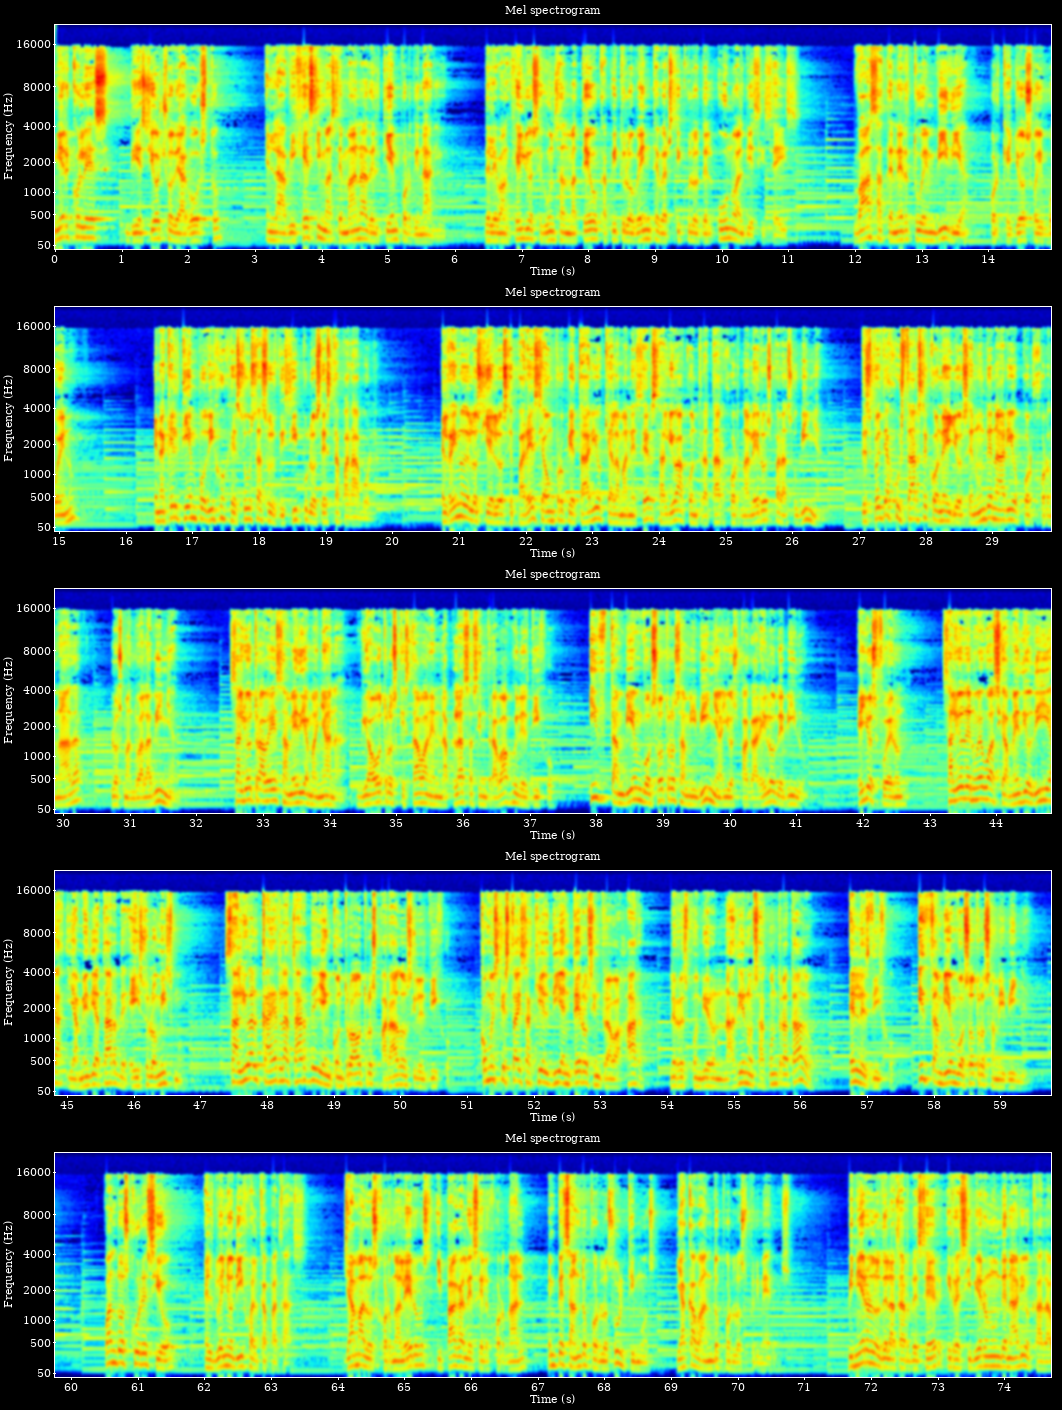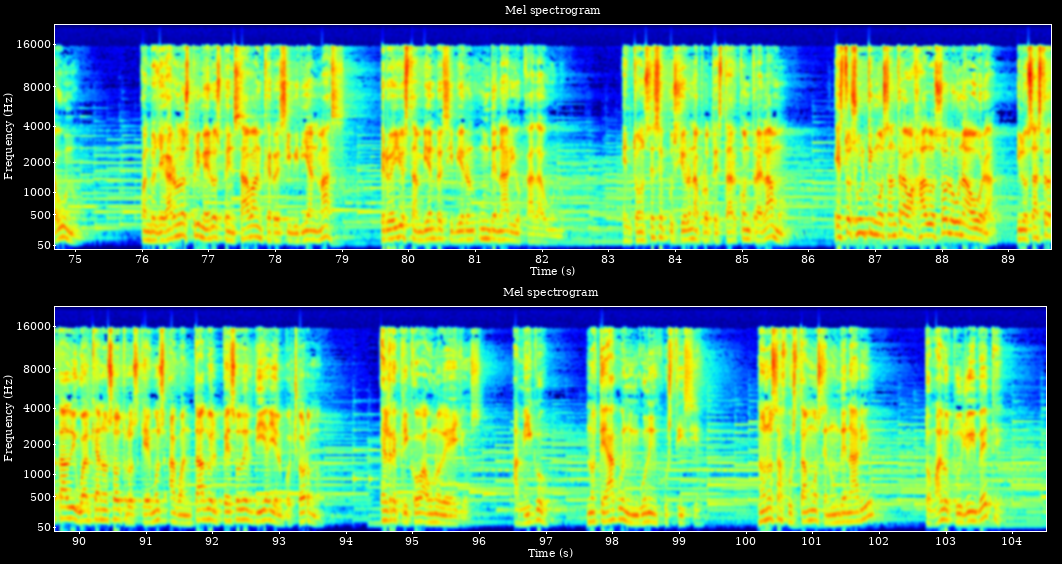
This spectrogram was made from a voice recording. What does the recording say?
Miércoles 18 de agosto, en la vigésima semana del tiempo ordinario, del Evangelio según San Mateo capítulo 20 versículos del 1 al 16. ¿Vas a tener tu envidia porque yo soy bueno? En aquel tiempo dijo Jesús a sus discípulos esta parábola. El reino de los cielos se parece a un propietario que al amanecer salió a contratar jornaleros para su viña Después de ajustarse con ellos en un denario por jornada, los mandó a la viña. Salió otra vez a media mañana, vio a otros que estaban en la plaza sin trabajo y les dijo, Id también vosotros a mi viña y os pagaré lo debido. Ellos fueron. Salió de nuevo hacia mediodía y a media tarde e hizo lo mismo. Salió al caer la tarde y encontró a otros parados y les dijo, ¿Cómo es que estáis aquí el día entero sin trabajar? Le respondieron, nadie nos ha contratado. Él les dijo, Id también vosotros a mi viña. Cuando oscureció, el dueño dijo al capataz, Llama a los jornaleros y págales el jornal, empezando por los últimos y acabando por los primeros. Vinieron los del atardecer y recibieron un denario cada uno. Cuando llegaron los primeros pensaban que recibirían más, pero ellos también recibieron un denario cada uno. Entonces se pusieron a protestar contra el amo estos últimos han trabajado solo una hora y los has tratado igual que a nosotros que hemos aguantado el peso del día y el bochorno. Él replicó a uno de ellos, Amigo, no te hago ninguna injusticia. ¿No nos ajustamos en un denario? Toma lo tuyo y vete.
